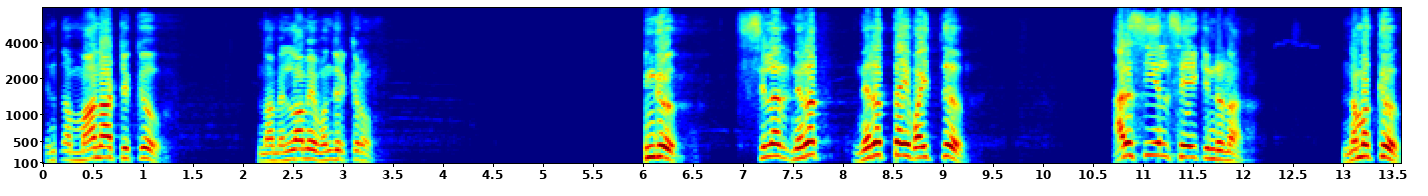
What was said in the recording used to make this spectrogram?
இந்த மாநாட்டுக்கு நாம் எல்லாமே வந்திருக்கிறோம். இங்கு சிலர் நிற நிறத்தை வைத்து அரசியல் செய்கின்றனர். நமக்கு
